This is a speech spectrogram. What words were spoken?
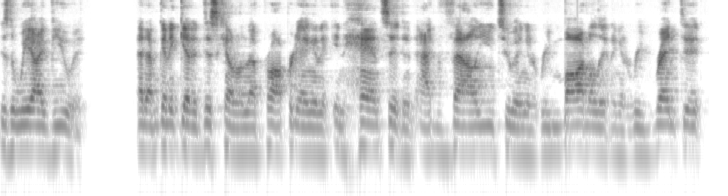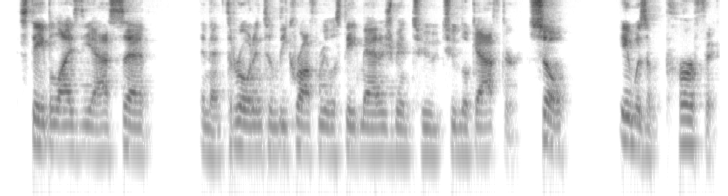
is the way I view it. And I'm going to get a discount on that property. I'm going to enhance it and add value to it. I'm going to remodel it. I'm going to re-rent it, stabilize the asset, and then throw it into Leecroft Real Estate Management to to look after. So it was a perfect,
